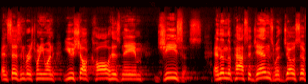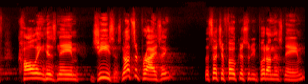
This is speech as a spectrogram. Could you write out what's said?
and says in verse 21, You shall call his name Jesus. And then the passage ends with Joseph calling his name Jesus. Not surprising that such a focus would be put on this name,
